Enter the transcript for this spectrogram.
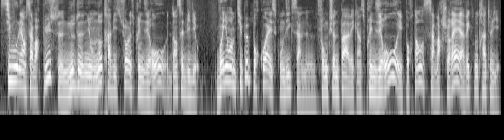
Si vous voulez en savoir plus, nous donnions notre avis sur le sprint zéro dans cette vidéo. Voyons un petit peu pourquoi est-ce qu'on dit que ça ne fonctionne pas avec un sprint zéro et pourtant ça marcherait avec notre atelier.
